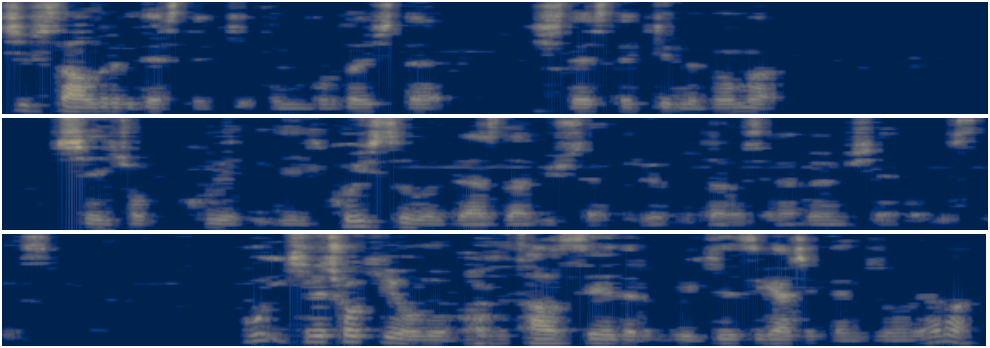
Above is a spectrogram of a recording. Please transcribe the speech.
çift saldırı bir destek girdim. Burada işte hiç destek girmedim ama şey çok kuvvetli değil. Quicksilver biraz daha güçlendiriyor. Burada mesela böyle bir şey yapabilirsiniz. Bu ikili çok iyi oluyor bu arada. Tavsiye ederim. Bu ikilisi gerçekten güzel oluyor ama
